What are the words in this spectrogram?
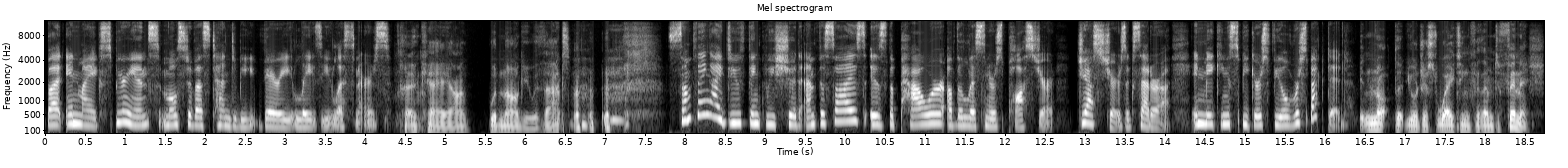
but in my experience, most of us tend to be very lazy listeners. Okay, I wouldn't argue with that. Something I do think we should emphasize is the power of the listener's posture, gestures, etc., in making speakers feel respected. not that you're just waiting for them to finish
